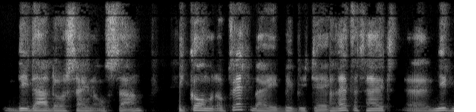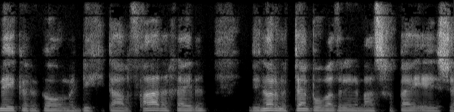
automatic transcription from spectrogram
die daardoor zijn ontstaan, die komen ook terecht bij bibliotheken. Letterdheid, uh, niet mee kunnen komen met digitale vaardigheden. Het enorme tempo wat er in de maatschappij is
